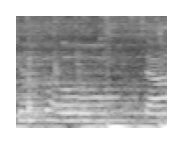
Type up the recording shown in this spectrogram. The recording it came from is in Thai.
จะอล่งใจ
